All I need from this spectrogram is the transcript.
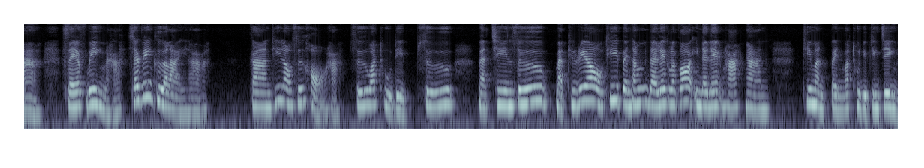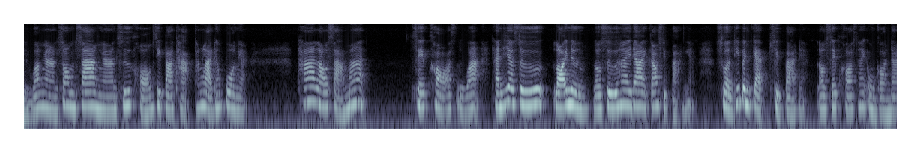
อ่า saving นะคะ saving คืออะไรนะคะ การที่เราซื้อของค่ะ ซื้อวัตถุดิบซื้อ แมชชีนซื้อ material ที่เป็นทั้ง direct แล้วก็ indirect นะคะงานที่มันเป็นวัตถุดิบจริง ๆ หรือว่างานซ่อมสร้างงานซื้อของจิปาถะทั้งหลายทั้งปวงเนี่ย ถ้าเราสามารถเซฟคอสหรือว่าแทนที่จะซื้อร้อยหนึ่งเราซื้อให้ได้ 90 บาทเนี่ย ส่วนที่เป็นแกะ10 บาทเนี่ย เราเซฟคอสให้องค์กรได้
